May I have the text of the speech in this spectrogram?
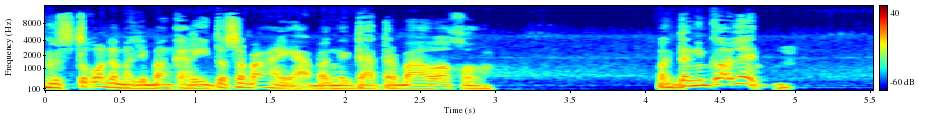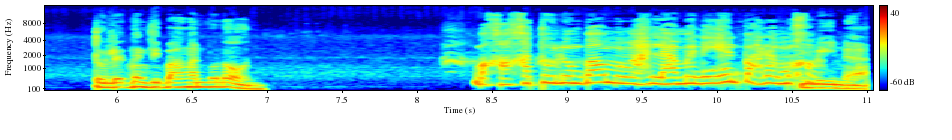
Gusto ko na malibang ka rito sa bahay habang nagtatrabaho ako. Magtanim ka ulit. Tulad ng libangan mo noon. Makakatulong ba ang mga halaman na yan para maka... Mina,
